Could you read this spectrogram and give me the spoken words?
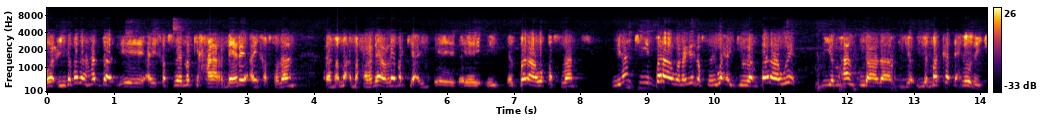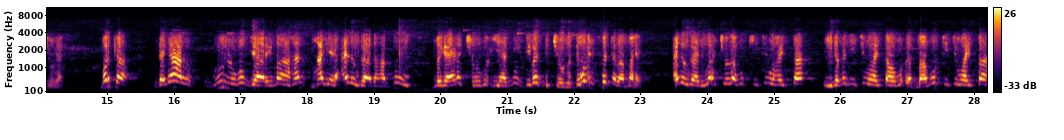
oo ciidamadan hadda ay qabsadeen markii xaraar ay qabsadaan ama xaraar dheerle markii ay baraawe qabsadaan. Nimankii baraawe laga qabsaday waxay joogaan baraawe iyo maxaanku idhahdaa iyo iyo marka dhexdooda ay joogaan. Marka dagaal guul lagu gaaray ma ahan maxaa yeele cadowgaada hadduu magaalo joogo iyo hadduu dibadda joogo de wax isbedela male cadowgaadi waa joogaa hubkiisii u haystaa ciidamadiisii u haystaa baabuurtiisii u haystaa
